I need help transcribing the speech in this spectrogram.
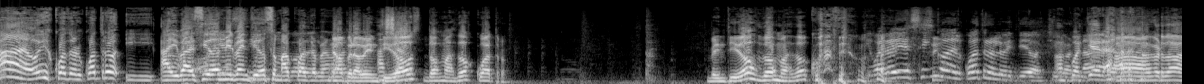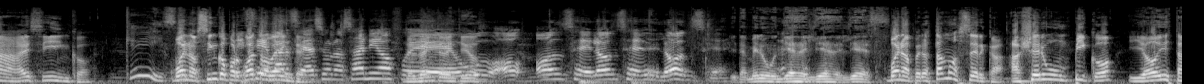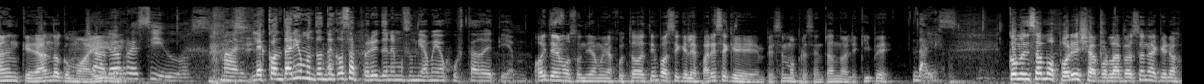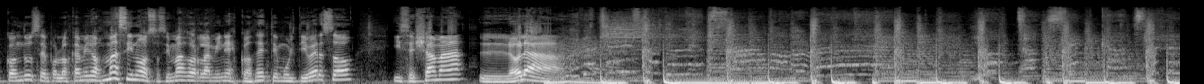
Ah, hoy es 4 del 4 y. Ah, iba a decir Hoy es 2022 suma cinco 4, del- pero No, pero Ayer. 22, 2 más 2, 4. 22, 2 más 2, 4. Igual hoy es 5 Sí. del 4 del 22, chicos. A cualquiera. nada. Ah, es verdad, es 5. ¿Qué dice? Bueno, 5 por Y 4, sí, 20. Marce, hace unos años fue Del 20, 22. hubo o- 11 del 11 del 11. Y también hubo un 10 del 10 del 10. Bueno, pero estamos cerca. Ayer hubo un pico y hoy están quedando como ahí. Los residuos. Mal. Les contaría un montón de cosas, pero hoy tenemos un día muy ajustado de tiempo. Hoy tenemos un día muy ajustado de tiempo, así que les parece que empecemos presentando al equipo. Dale. Comenzamos por ella, por la persona que nos conduce por los caminos más sinuosos y más gorlaminescos de este multiverso y se llama Lola.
